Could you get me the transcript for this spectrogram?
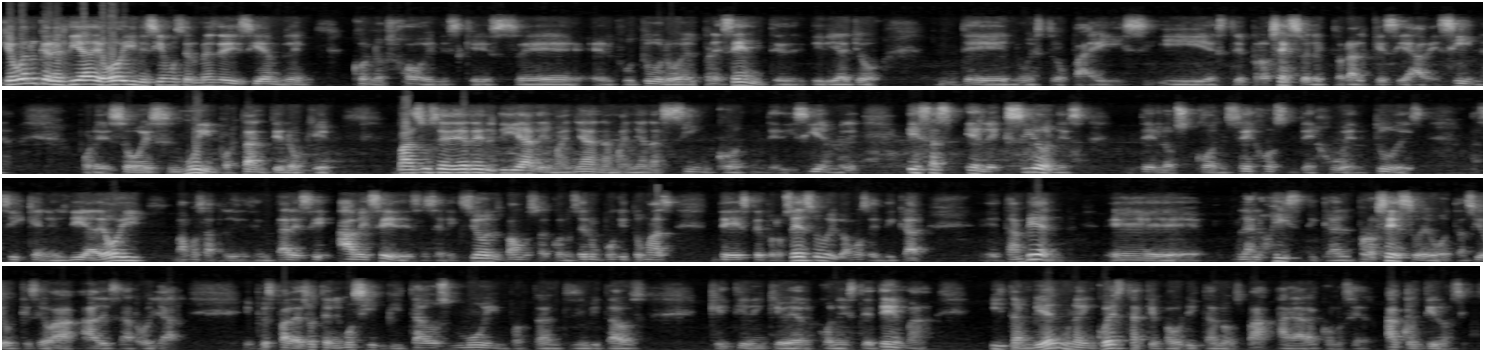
Y qué bueno que en el día de hoy iniciemos el mes de diciembre con los jóvenes, que es eh, el futuro, el presente, diría yo, de nuestro país y este proceso electoral que se avecina. Por eso es muy importante lo que va a suceder el día de mañana, mañana 5 de diciembre, esas elecciones de los consejos de juventudes. Así que en el día de hoy vamos a presentar ese ABC de esas elecciones, vamos a conocer un poquito más de este proceso y vamos a indicar eh, también eh, la logística, el proceso de votación que se va a desarrollar. Y pues para eso tenemos invitados muy importantes, invitados que tienen que ver con este tema y también una encuesta que Paulita nos va a dar a conocer a continuación.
